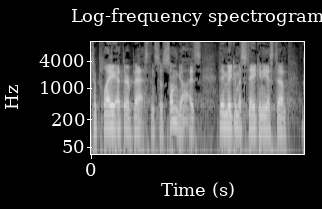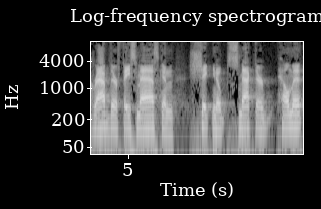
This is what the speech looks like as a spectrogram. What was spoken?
to play at their best. And so some guys, they make a mistake and he has to grab their face mask and shake, you know, smack their helmet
